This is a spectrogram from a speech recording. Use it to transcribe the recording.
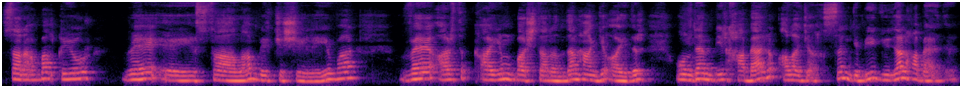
Sana bakıyor ve e, sağlam bir kişiliği var. Ve artık ayın başlarından hangi aydır ondan bir haber alacaksın gibi güzel haberdir.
